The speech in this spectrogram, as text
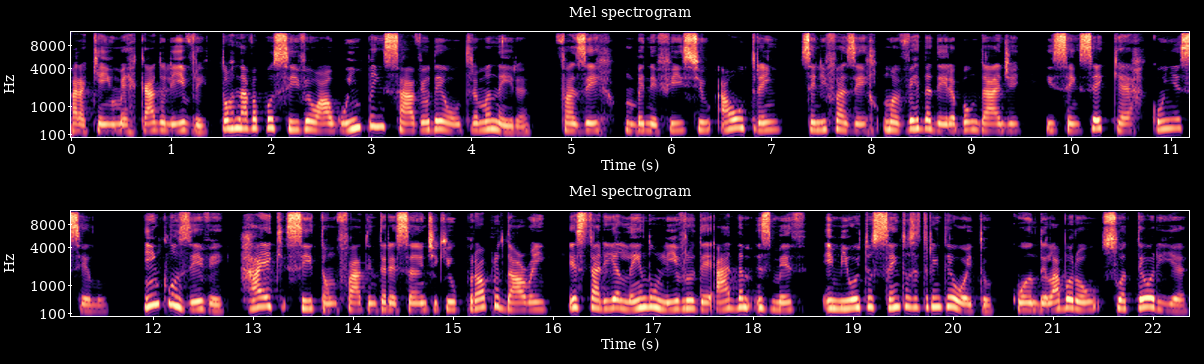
para quem o mercado livre tornava possível algo impensável de outra maneira: fazer um benefício ao outrem sem lhe fazer uma verdadeira bondade e sem sequer conhecê-lo. Inclusive, Hayek cita um fato interessante que o próprio Darwin estaria lendo um livro de Adam Smith em 1838, quando elaborou sua teoria,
